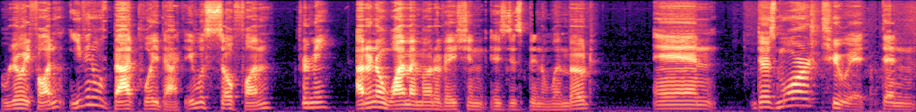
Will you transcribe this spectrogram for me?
really fun. Even with bad playback, it was so fun for me. I don't know why my motivation is just been limboed. And there's more to it than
